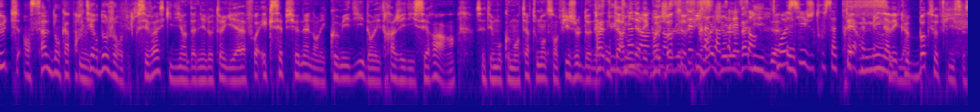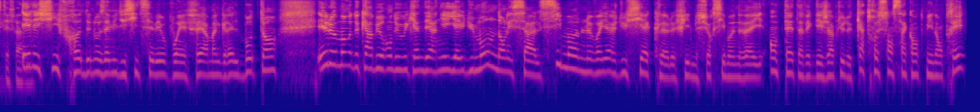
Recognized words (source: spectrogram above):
Hutt en salle, donc à partir hmm. d'aujourd'hui. C'est vrai ce qu'il dit, hein, Daniel Auteuil. Il est à la fois exceptionnel dans les comédies et dans les tragédies. C'est rare. Hein. C'était mon commentaire. Tout le monde s'en fiche. Je le donnais. On termine avec le box-office. Moi, je le valide. Moi aussi, je trouve ça très termine avec le box-office, Stéphane. Et les chiffres de nos amis du site cbo.fr, malgré le beau temps et le manque de carburant du week-end dernier, il y a eu du monde dans les salles. Simone, le voyage du siècle, le film sur Simone Veil, en tête avec déjà plus de 450 000 entrées.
